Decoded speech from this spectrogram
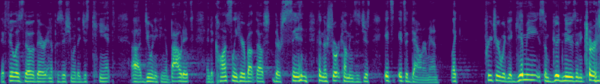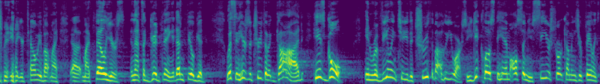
They feel as though they're in a position where they just can't uh, do anything about it. And to constantly hear about their, sin and their shortcomings is just, it's, it's a downer, man. Like, preacher, would you give me some good news and encouragement? You know, you're telling me about my, uh, my failures, and that's a good thing. It doesn't feel good. Listen, here's the truth of it God, His goal in revealing to you the truth about who you are. So you get close to Him, all of a sudden you see your shortcomings, your failings.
